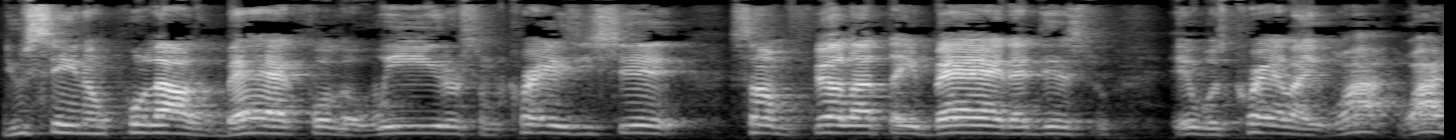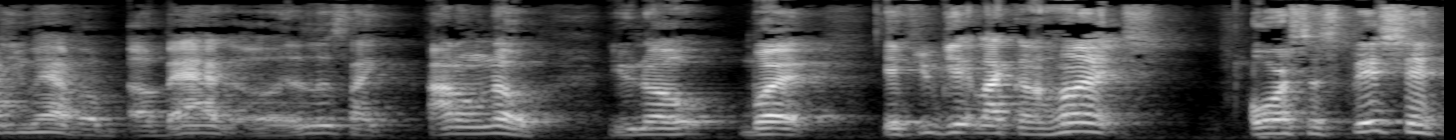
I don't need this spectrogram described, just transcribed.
You seen them pull out a bag full of weed or some crazy shit. Something fell out they bag that just, it was crazy. Like, why, why do you have a, a bag? it looks like, I don't know, you know, but if you get like a hunch or a suspicion,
